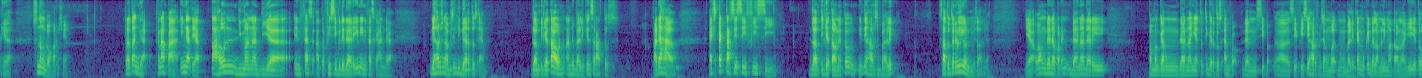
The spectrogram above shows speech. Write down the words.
Ya, seneng dong harusnya. Ternyata enggak. Kenapa? Ingat ya, tahun di mana dia invest atau visi bidadari ini invest ke Anda, dia harus ngabisin 300 M. Dalam 3 tahun, Anda balikin 100. Padahal, ekspektasi si visi dalam 3 tahun itu, ini harus balik 1 triliun misalnya. Ya, uang dia dapat dana dari pemegang dananya itu 300 M kok. Dan si, uh, si visi harus bisa mengembalikan mungkin dalam 5 tahun lagi itu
